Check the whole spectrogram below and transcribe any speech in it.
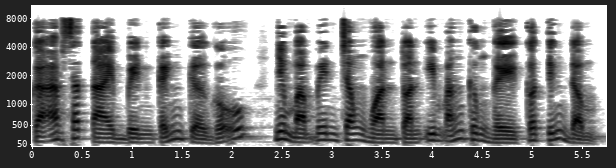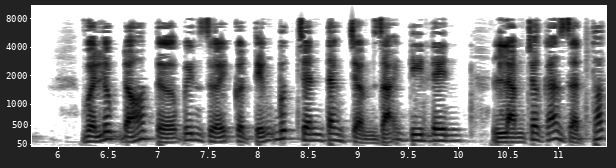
Cả áp sát tài bên cánh cửa gỗ, nhưng mà bên trong hoàn toàn im ắng không hề có tiếng động. Vừa lúc đó, từ bên dưới có tiếng bước chân đang chậm rãi đi lên, làm cho gã giật thoát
